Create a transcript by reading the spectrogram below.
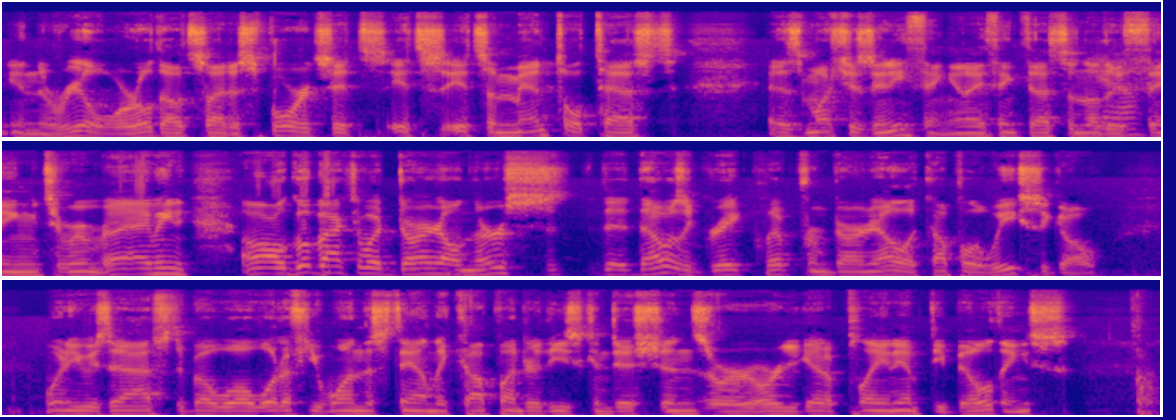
in the real world outside of sports, it's it's it's a mental test as much as anything, and I think that's another yeah. thing to remember. I mean, I'll go back to what Darnell Nurse. That was a great clip from Darnell a couple of weeks ago when he was asked about, well, what if you won the Stanley Cup under these conditions, or or you got to play in empty buildings? And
